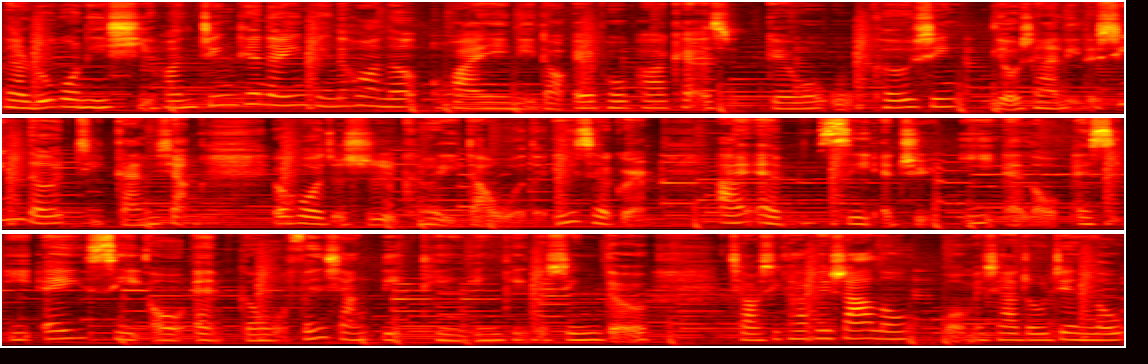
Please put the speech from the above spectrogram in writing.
那如果你喜欢今天的音频的话呢，欢迎你到 Apple Podcast 给我五颗星，留下你的心得及感想。又或者是可以到我的 Instagram I M C H E L S E A C O M 跟我分享你听音频的心得。巧西咖啡沙龙，我们下周见喽，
